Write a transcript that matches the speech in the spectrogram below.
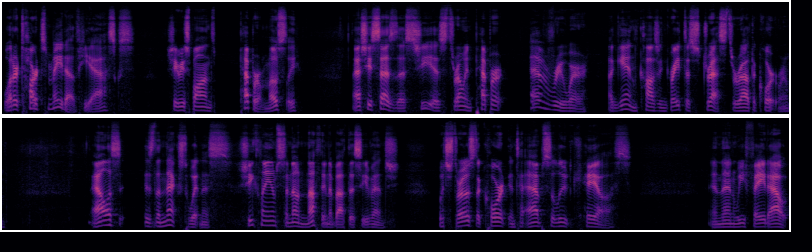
What are tarts made of? he asks. She responds, Pepper, mostly. As she says this, she is throwing pepper everywhere, again causing great distress throughout the courtroom. Alice is the next witness. She claims to know nothing about this event, which throws the court into absolute chaos. And then we fade out.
